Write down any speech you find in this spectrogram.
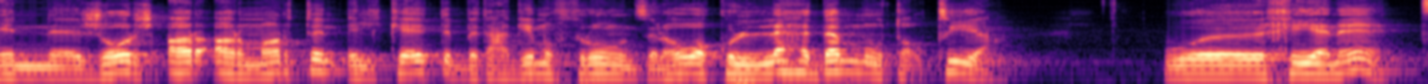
إن جورج آر آر مارتن الكاتب بتاع Game of Thrones اللي هو كلها دم وتقطيع وخيانات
